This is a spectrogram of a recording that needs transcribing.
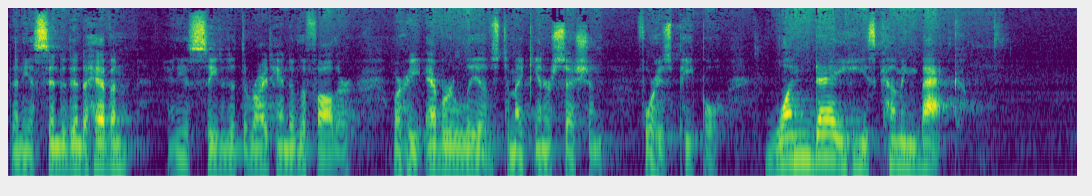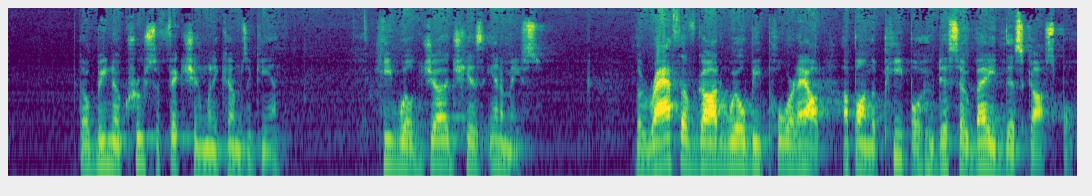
Then he ascended into heaven and he is seated at the right hand of the Father, where he ever lives to make intercession for his people. One day he's coming back. There'll be no crucifixion when he comes again. He will judge his enemies. The wrath of God will be poured out upon the people who disobeyed this gospel.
